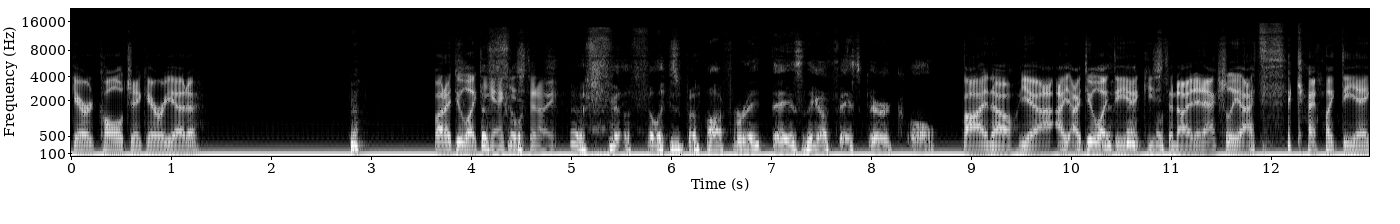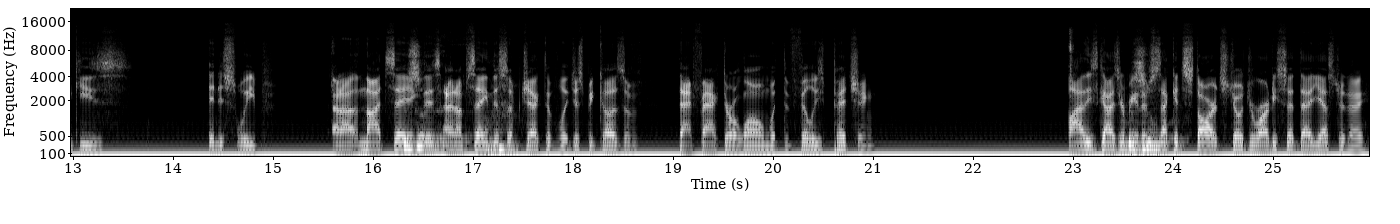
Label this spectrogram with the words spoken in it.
Gerrit Cole, Jake Arrieta. but I do like the Yankees tonight. Phil- Philly's been off for eight days, and they got to face Gerrit Cole. I know. Yeah, I, I do like the Yankees tonight. And actually, I think I like the Yankees in a sweep. And I'm not saying this, and I'm saying this objectively, just because of that factor alone with the Phillies pitching. A lot of these guys are going to be in their second starts. Joe Girardi said that yesterday.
